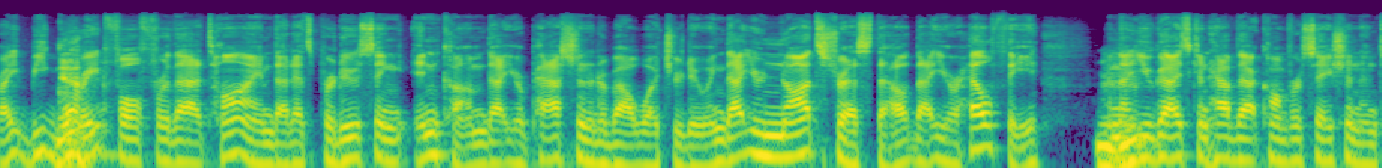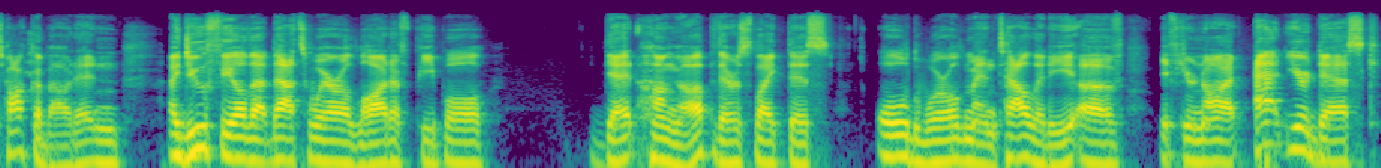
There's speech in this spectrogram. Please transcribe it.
right? Be yeah. grateful for that time that it's producing income, that you're passionate about what you're doing, that you're not stressed out, that you're healthy, mm-hmm. and that mm-hmm. you guys can have that conversation and talk about it. And I do feel that that's where a lot of people get hung up. There's like this old world mentality of if you're not at your desk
